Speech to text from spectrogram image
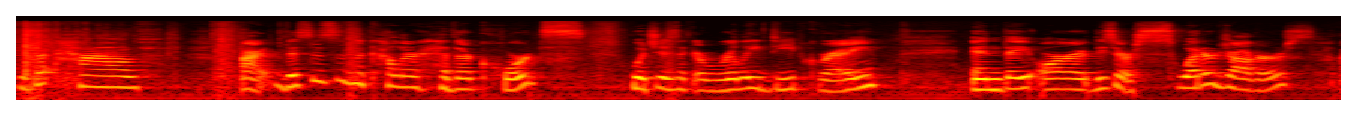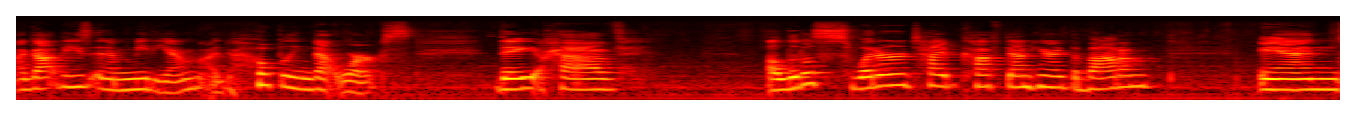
Does it have, all right, this is in the color Heather Quartz, which is like a really deep gray. And they are, these are sweater joggers. I got these in a medium. I'm hoping that works. They have a little sweater type cuff down here at the bottom. And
